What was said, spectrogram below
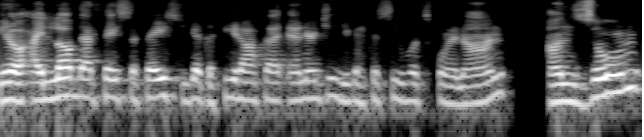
you know, I love that face to face. You get to feed off that energy. You get to see what's going on. On Zoom,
